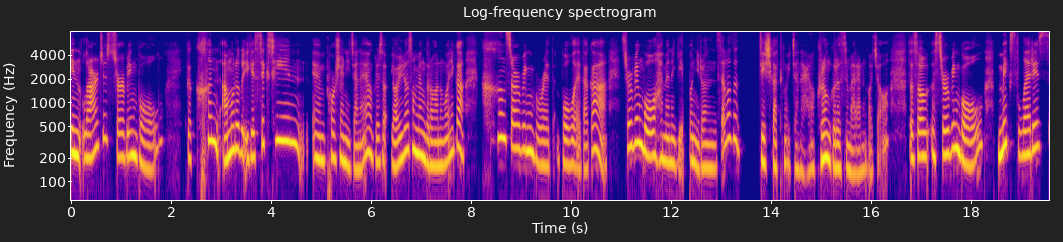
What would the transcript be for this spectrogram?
In large serving bowl 그러니까 큰 아무래도 이게 16 음 portion이잖아요. 그래서 16명 들어가는 거니까 큰 serving bowl bowl에다가 serving bowl 하면은 예쁜 이런 샐러드 디시 같은 거 있잖아요. 그런 그릇을 말하는 거죠. So, so serving bowl, mix lettuce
